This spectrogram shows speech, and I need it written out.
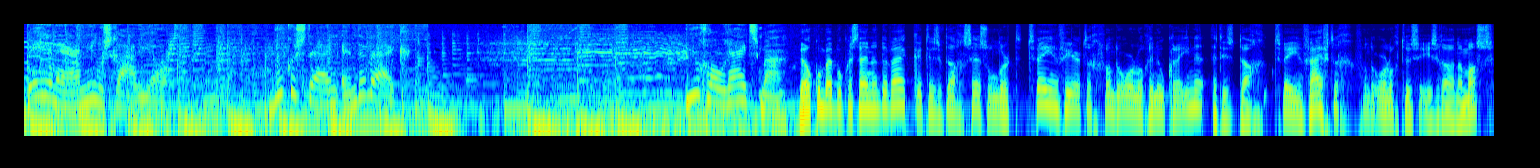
BNR Nieuwsradio. Boekenstein en de Wijk. Hugo Reitsma. Welkom bij Boekenstein en de Wijk. Het is dag 642 van de oorlog in Oekraïne. Het is dag 52 van de oorlog tussen Israël en Hamas.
